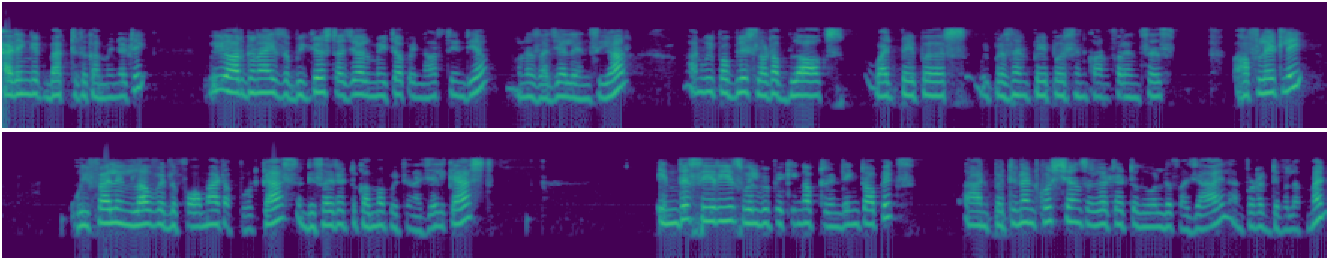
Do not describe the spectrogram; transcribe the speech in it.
adding it back to the community. We organize the biggest Agile meetup in North India, known as Agile NCR, and we publish a lot of blogs, white papers, we present papers in conferences. Of lately, we fell in love with the format of podcast and decided to come up with an Agile cast. In this series, we'll be picking up trending topics and pertinent questions related to the world of Agile and product development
